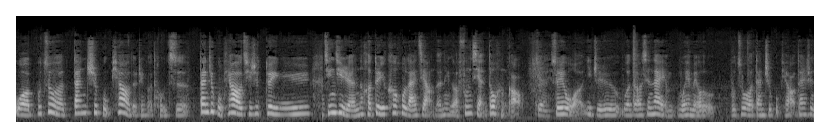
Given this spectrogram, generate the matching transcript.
我不做单只股票的这个投资，单只股票其实对于经纪人和对于客户来讲的那个风险都很高。对，所以我一直我到现在也我也没有。不做单只股票，但是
